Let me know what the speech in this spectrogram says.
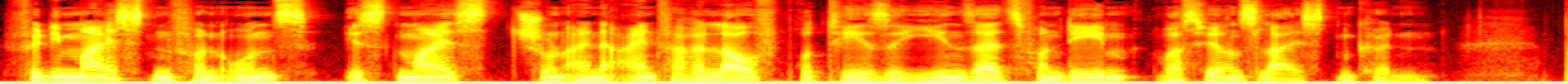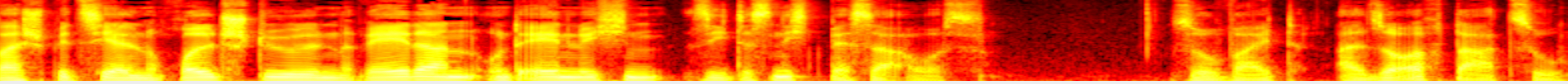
Für die meisten von uns ist meist schon eine einfache Laufprothese jenseits von dem, was wir uns leisten können. Bei speziellen Rollstühlen, Rädern und ähnlichem sieht es nicht besser aus. Soweit also auch dazu.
